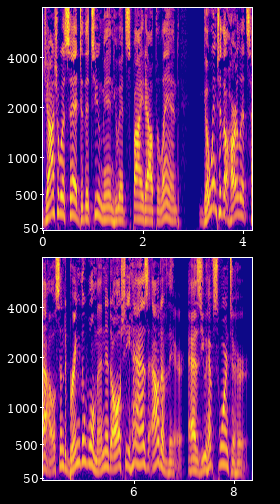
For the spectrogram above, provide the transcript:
Joshua said to the two men who had spied out the land, Go into the harlot's house and bring the woman and all she has out of there, as you have sworn to her.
